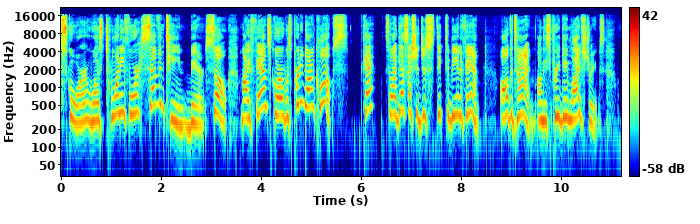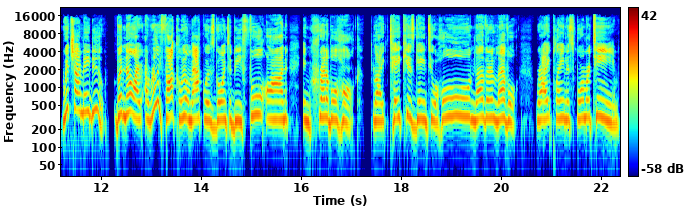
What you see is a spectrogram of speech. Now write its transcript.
score was 24 17 Bears. So my fan score was pretty darn close. Okay. So I guess I should just stick to being a fan all the time on these pregame live streams, which I may do. But no, I, I really thought Khalil Mack was going to be full on incredible Hulk, like take his game to a whole nother level right? Playing his former team,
